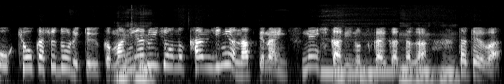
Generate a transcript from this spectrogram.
こう教科書通りというか、マニュアル以上の感じにはなってないんですね、光の使い方が。うんうんうん例えば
